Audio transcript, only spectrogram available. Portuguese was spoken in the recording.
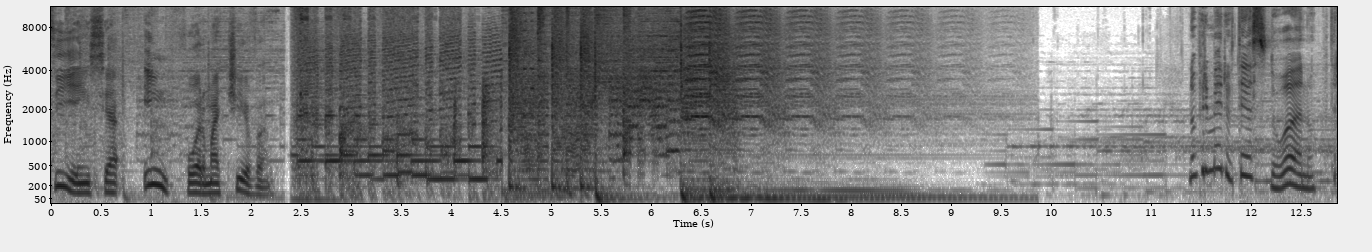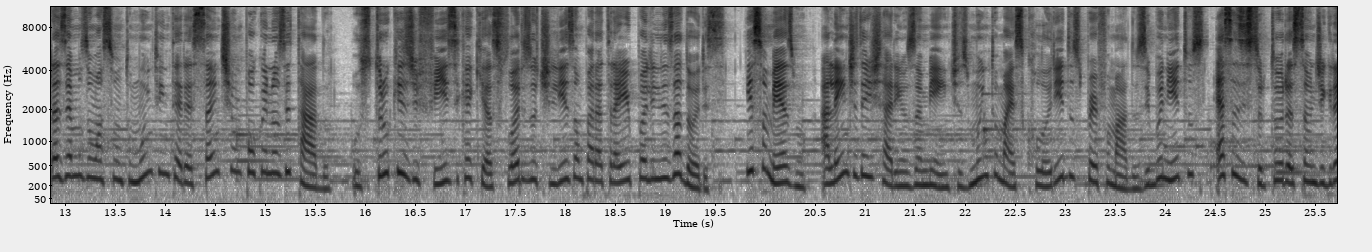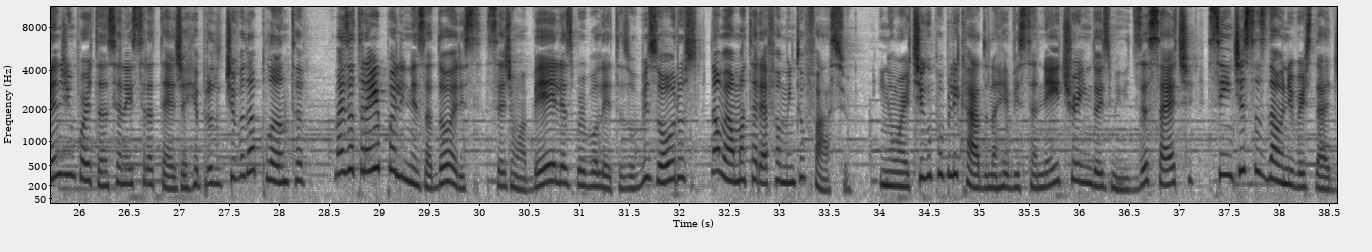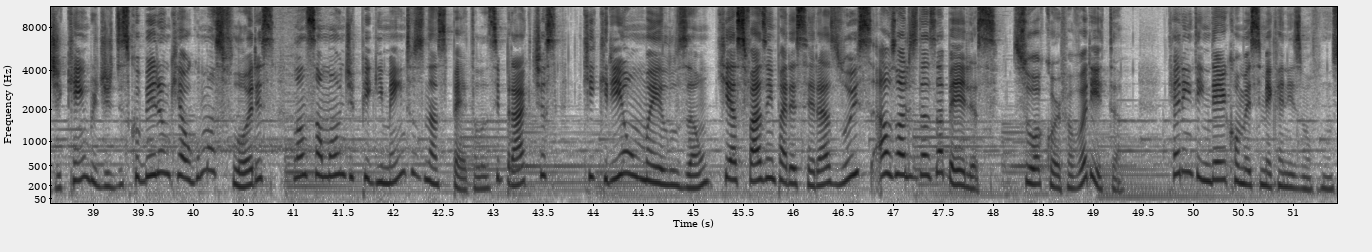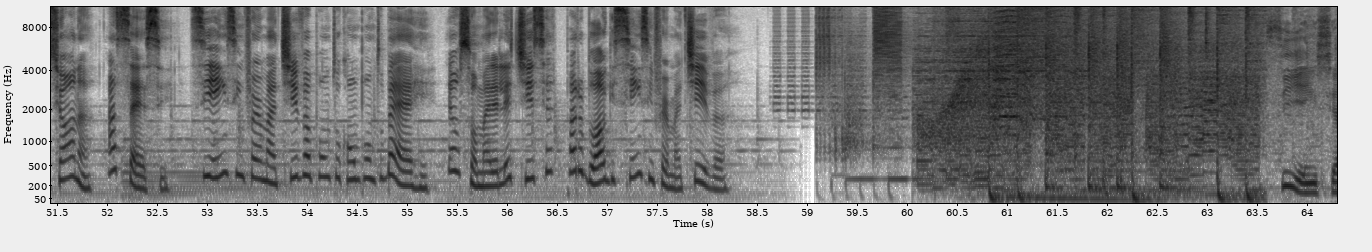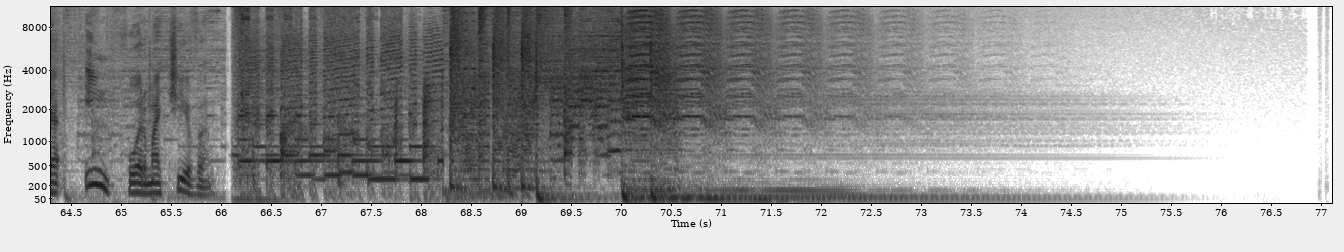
Ciência informativa. No primeiro texto do ano, trazemos um assunto muito interessante e um pouco inusitado: os truques de física que as flores utilizam para atrair polinizadores. Isso mesmo, além de deixarem os ambientes muito mais coloridos, perfumados e bonitos, essas estruturas são de grande importância na estratégia reprodutiva da planta. Mas atrair polinizadores, sejam abelhas, borboletas ou besouros, não é uma tarefa muito fácil. Em um artigo publicado na revista Nature em 2017, cientistas da Universidade de Cambridge descobriram que algumas flores lançam mão de pigmentos nas pétalas e brácteas que criam uma ilusão que as fazem parecer azuis aos olhos das abelhas, sua cor favorita. Quer entender como esse mecanismo funciona? Acesse cienciainformativa.com.br. Eu sou Maria Letícia para o blog Ciência Informativa. Ciência informativa.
